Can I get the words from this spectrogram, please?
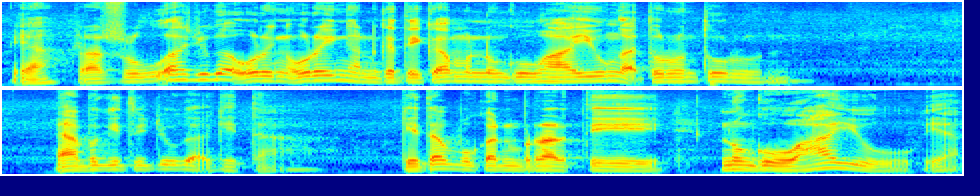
Ya Rasulullah juga uring-uringan ketika menunggu wahyu nggak turun-turun. Ya begitu juga kita. Kita bukan berarti nunggu wahyu ya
